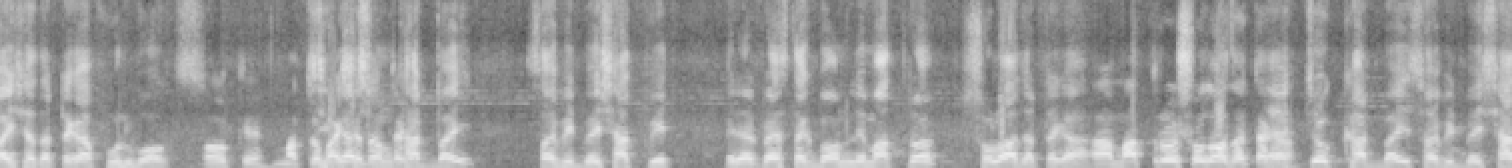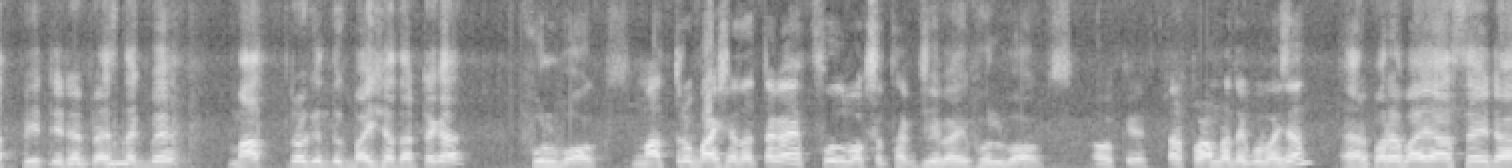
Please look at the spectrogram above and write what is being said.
বাইশ হাজার টাকা ফুল বক্স ওকে মাত্র বাইশ হাজার খাট ভাই ছয় ফিট বাই সাত ফিট এটার প্রাইস থাকবে অনলি মাত্র ষোলো হাজার টাকা। মাত্র ষোলো হাজার টাকা। চোখ খাট ভাই ছয় ফিট বাই সাত ফিট এটার প্রাইস থাকবে মাত্র কিন্তু বাইশ হাজার টাকা ফুল বক্স মাত্র বাইশ হাজার টাকায় ফুল বক্সে থাকবে। জি ভাই ফুল বক্স ওকে তারপর আমরা দেখব ভাইজান। এরপরে ভাই আছে এটা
